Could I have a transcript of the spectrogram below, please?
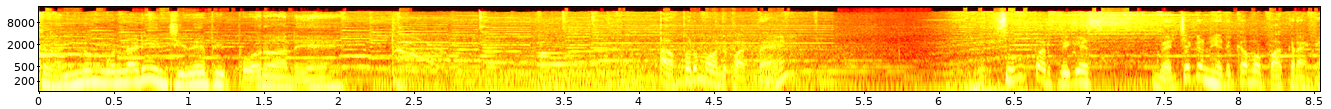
கண்ணு முன்னாடி என் ஜிலேபி போறாளே. அப்புறமா வந்து பார்த்தேன் சூப்பர் ஃபிகர்ஸ் வெச்சக்கன் எடுக்காம பாக்குறாங்க.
